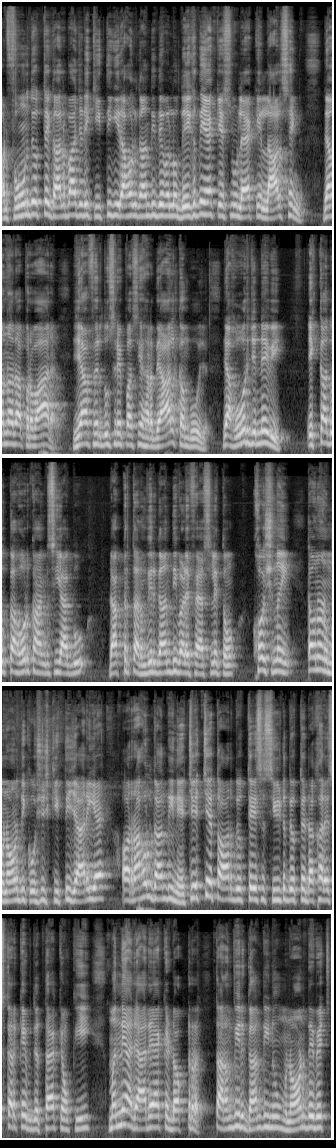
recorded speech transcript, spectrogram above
ਔਰ ਫੋਨ ਦੇ ਉੱਤੇ ਗੱਲਬਾਤ ਜਿਹੜੀ ਕੀਤੀ ਗਈ ਰਾਹੁਲ ਗਾਂਧੀ ਦੇ ਵੱਲੋਂ, ਦੇਖਦੇ ਹਾਂ ਕਿ ਇਸ ਨੂੰ ਲੈ ਕੇ ਲਾਲ ਸਿੰਘ ਜਾਂ ਉਹਨਾਂ ਦਾ ਪਰਿਵਾਰ ਜਾਂ ਫਿਰ ਦੂਸਰੇ ਪਾਸੇ ਹਰਦਿਆਲ ਕੰਬੋਜ ਜਾਂ ਹੋਰ ਜਿੰਨੇ ਵੀ ਇੱਕਾ ਦੁੱਕਾ ਹੋਰ ਕਾਂਗਰਸੀ ਆਗੂ, ਡਾਕਟਰ ਧਰਮਵੀਰ ਗਾਂਧੀ ਵਾਲੇ ਫੈਸਲੇ ਤੋਂ ਖੁਸ਼ ਨਹੀਂ, ਤਾਂ ਉਹਨਾਂ ਨੂੰ ਮਨਾਉਣ ਦੀ ਕੋਸ਼ਿਸ਼ ਕੀਤੀ ਜਾ ਰਹੀ ਹੈ। ਔਰ ਰਾਹੁਲ ਗਾਂਧੀ ਨੇ ਚੇਚੇ ਤੌਰ ਦੇ ਉੱਤੇ ਇਸ ਸੀਟ ਦੇ ਉੱਤੇ ਦਖਲ ਇਸ ਕਰਕੇ ਵੀ ਦਿੱਤਾ ਕਿਉਂਕਿ ਮੰਨਿਆ ਜਾ ਰਿਹਾ ਹੈ ਕਿ ਡਾਕਟਰ ਧਰਮਵੀਰ ਗਾਂਧੀ ਨੂੰ ਮਨਾਉਣ ਦੇ ਵਿੱਚ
